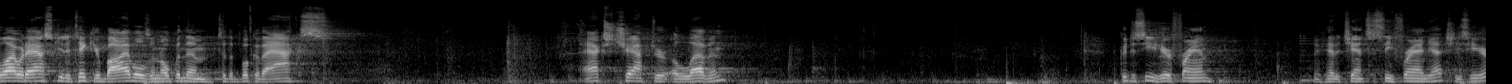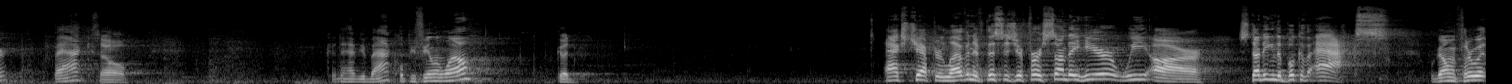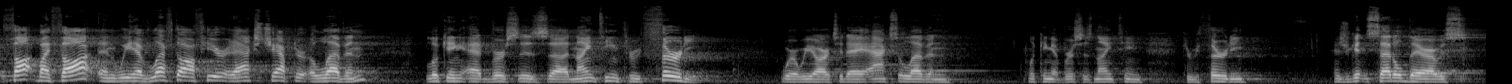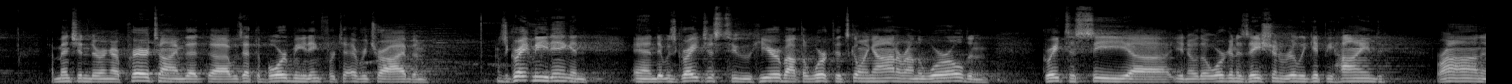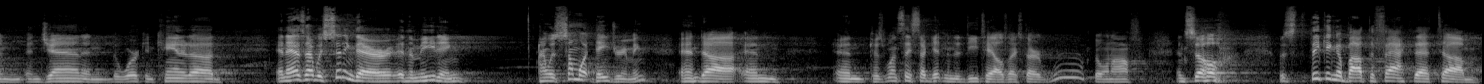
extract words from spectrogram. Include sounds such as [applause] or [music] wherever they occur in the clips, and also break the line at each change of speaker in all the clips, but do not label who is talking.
Well, I would ask you to take your Bibles and open them to the book of Acts. Acts chapter 11. Good to see you here, Fran. We've had a chance to see Fran yet. She's here, back. So good to have you back. Hope you're feeling well. Good. Acts chapter 11. If this is your first Sunday here, we are studying the book of Acts. We're going through it thought by thought, and we have left off here at Acts chapter 11, looking at verses uh, 19 through 30, where we are today. Acts 11, looking at verses 19 through 30. As you're getting settled there, I was I mentioned during our prayer time that uh, I was at the board meeting for To Every Tribe, and it was a great meeting, and, and it was great just to hear about the work that's going on around the world, and great to see uh, you know the organization really get behind Ron and, and Jen and the work in Canada. And as I was sitting there in the meeting, I was somewhat daydreaming. And, uh, and, and because once they start getting into details, I start woo, going off. And so [laughs] I was thinking about the fact that um,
